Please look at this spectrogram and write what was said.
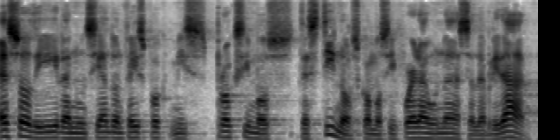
eso de ir anunciando en Facebook mis próximos destinos como si fuera una celebridad.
